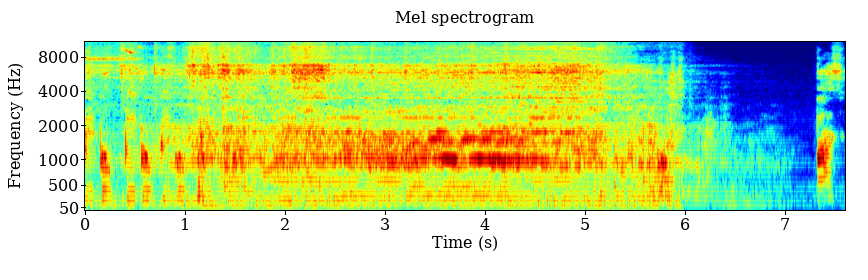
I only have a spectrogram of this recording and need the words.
Beep boop, beep boop, beep boop. Buzz,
